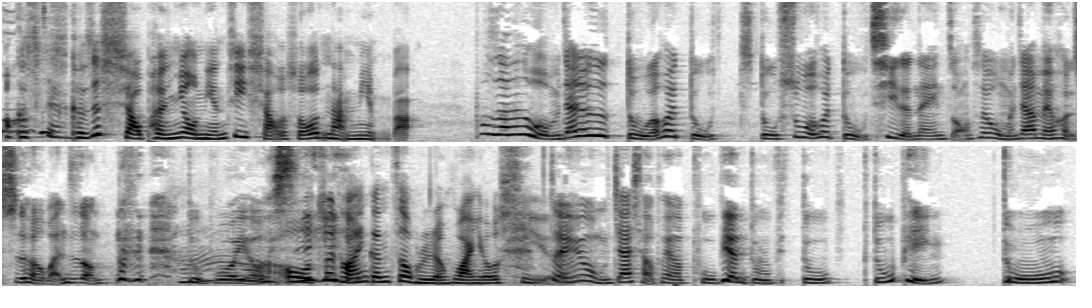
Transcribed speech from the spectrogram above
哦，可是可是小朋友年纪小的时候难免吧？不知道。但是我们家就是赌了会赌赌输了会赌气的那一种，所以我们家没有很适合玩这种赌博游戏。哦，我最讨厌跟这种人玩游戏了。对，因为我们家小朋友普遍赌毒毒品毒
